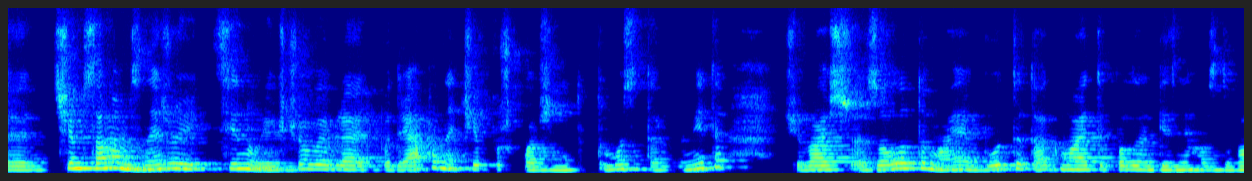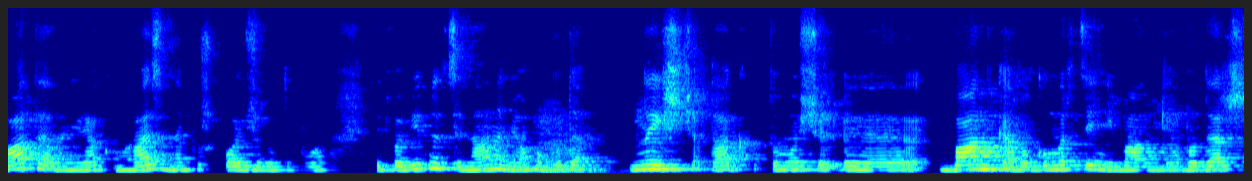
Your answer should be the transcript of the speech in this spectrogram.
е, чим самим знижують ціну, якщо виявляють подряпане чи пошкоджене. Тобто мусите розуміти, що ваше золото має бути так, маєте полинки з нього здувати, але ні в якому разі не пошкоджувати, бо відповідно ціна на нього буде нижча, так? тому що е, банки або комерційні банки, або держ,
